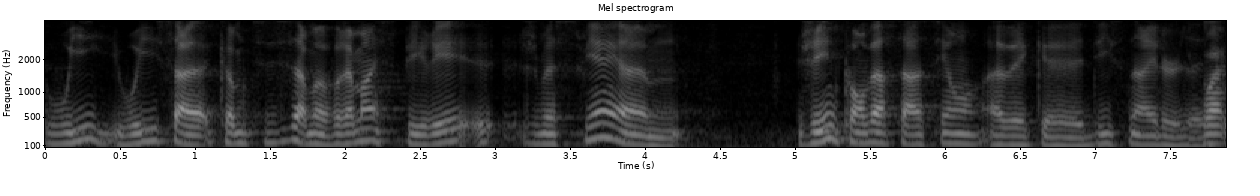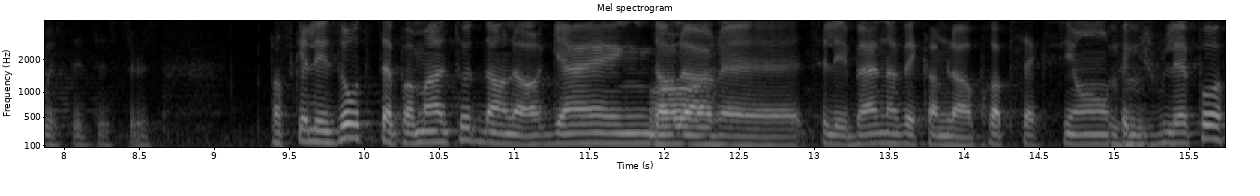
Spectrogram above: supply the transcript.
oui, oui, ça, comme tu dis, ça m'a vraiment inspiré. Je me souviens, euh, j'ai eu une conversation avec euh, Dee Snyder de Ouais. Twisted Sisters. Parce que les autres étaient pas mal toutes dans leur gang, dans Ouais, leur. ouais. euh, tu sais, les bands avaient comme leur propre section. Fait que Mhm. je voulais pas.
